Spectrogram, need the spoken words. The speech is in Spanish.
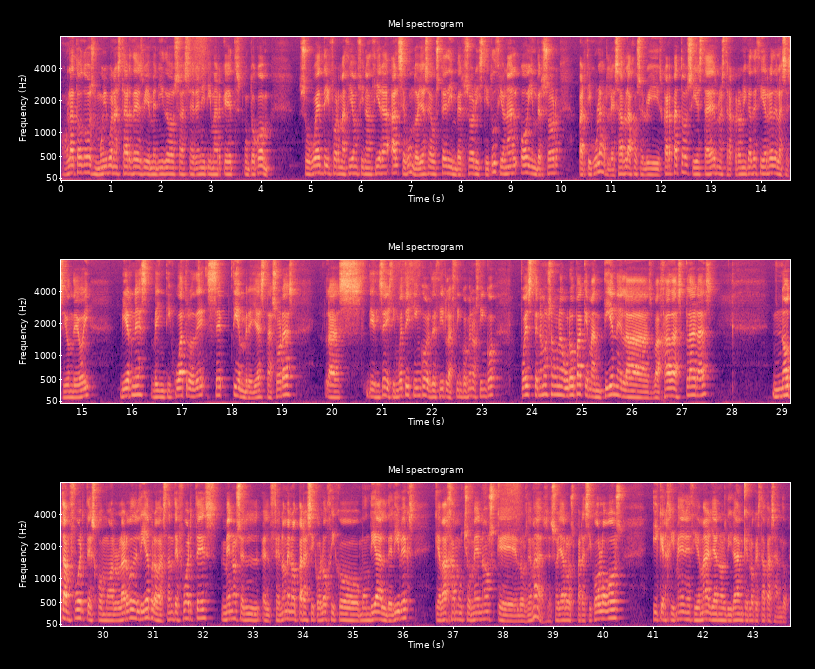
Hola a todos, muy buenas tardes, bienvenidos a serenitymarkets.com, su web de información financiera al segundo, ya sea usted inversor institucional o inversor particular. Les habla José Luis Cárpatos y esta es nuestra crónica de cierre de la sesión de hoy, viernes 24 de septiembre, ya a estas horas, las 16.55, es decir, las 5 menos 5, pues tenemos a una Europa que mantiene las bajadas claras, no tan fuertes como a lo largo del día, pero bastante fuertes, menos el, fenómeno parapsicológico mundial del IBEX, que baja mucho menos que los demás. Eso ya los parapsicólogos, Iker Jiménez y demás ya nos dirán qué es lo que está pasando.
